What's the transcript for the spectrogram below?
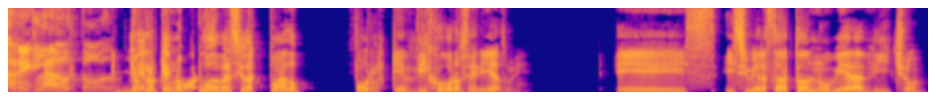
arreglado todo. Yo creo que no pudo haber sido actuado porque dijo groserías, güey. y si hubiera estado actuado, no hubiera dicho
